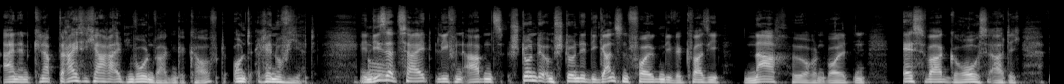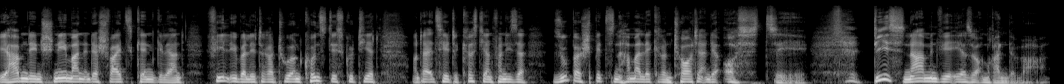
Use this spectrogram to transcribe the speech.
einen knapp 30 Jahre alten Wohnwagen gekauft und renoviert. In oh. dieser Zeit liefen abends Stunde um Stunde die ganzen Folgen, die wir quasi nachhören wollten. Es war großartig. Wir haben den Schneemann in der Schweiz kennengelernt, viel über Literatur und Kunst diskutiert und da erzählte Christian von dieser superspitzen, hammerleckeren Torte an der Ostsee. Dies nahmen wir eher so am Rande wahr.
